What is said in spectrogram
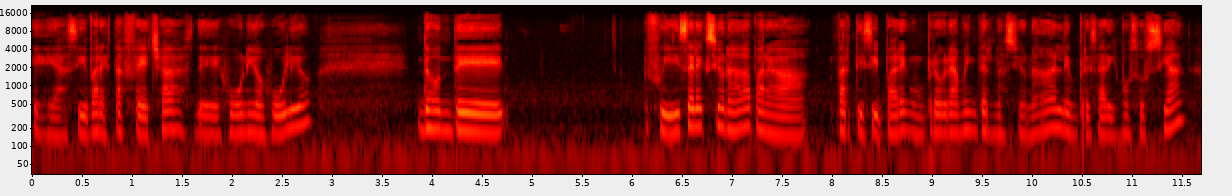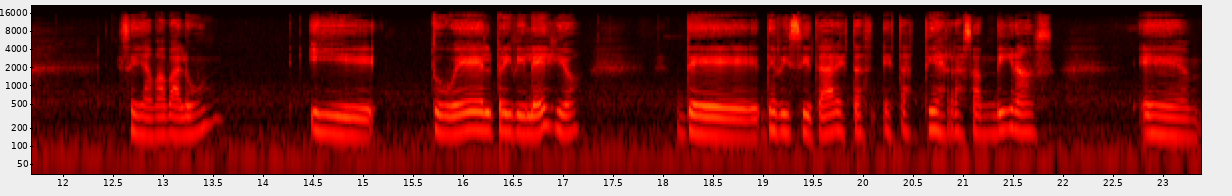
eh, así para estas fechas de junio, julio, donde fui seleccionada para participar en un programa internacional de empresarismo social, se llama Balloon, y tuve el privilegio de, de visitar estas, estas tierras andinas. Eh,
